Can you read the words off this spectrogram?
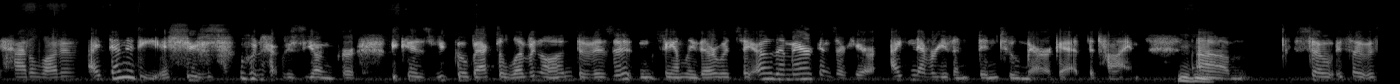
had a lot of identity issues when I was younger because we'd go back to Lebanon to visit, and family there would say, "Oh, the Americans are here." I'd never even been to America at the time. Mhm. Um, so, so it was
